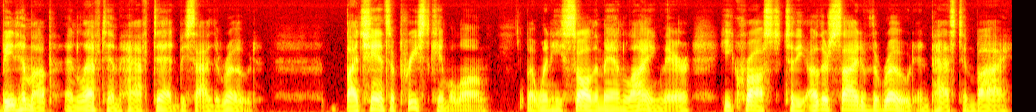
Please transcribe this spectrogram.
beat him up, and left him half dead beside the road. By chance a priest came along, but when he saw the man lying there, he crossed to the other side of the road and passed him by.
